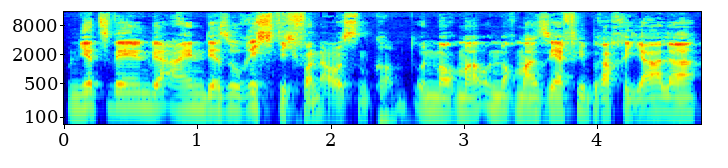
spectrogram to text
Und jetzt wählen wir einen, der so richtig von außen kommt und nochmal und noch mal sehr viel brachialer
